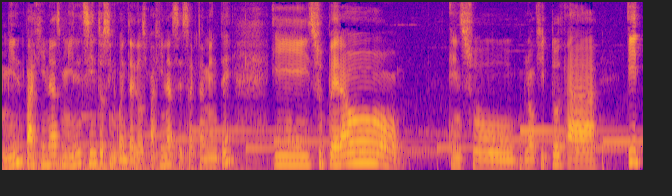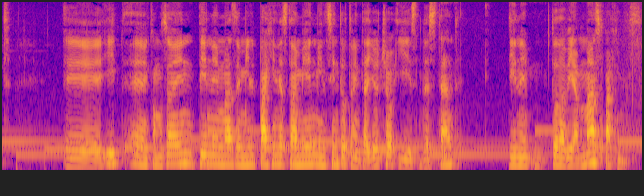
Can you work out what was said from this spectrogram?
mil páginas, 1152 páginas exactamente, y superó en su longitud a It, eh, y eh, como saben, tiene más de mil páginas también, 1138, y The Stand tiene todavía más páginas.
